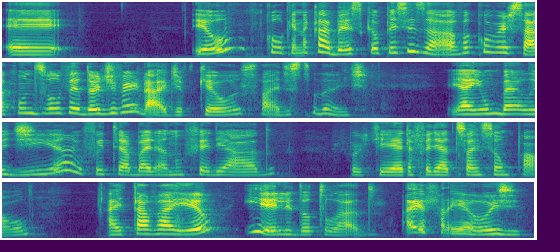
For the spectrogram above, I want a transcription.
É, eu coloquei na cabeça que eu precisava conversar com um desenvolvedor de verdade, porque eu só era estudante. E aí, um belo dia, eu fui trabalhar num feriado, porque era feriado só em São Paulo. Aí tava eu e ele do outro lado. Aí eu falei, é hoje.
